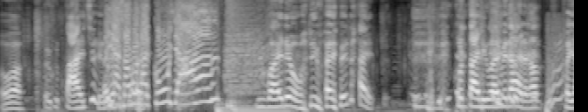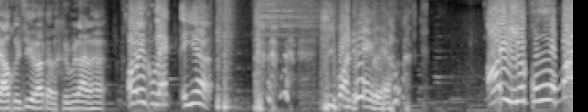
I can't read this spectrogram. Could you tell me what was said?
เอาว่าเออกูตายเฉยๆเฮ้ยอย่าสมุดฐานกูอย่ารีไวท์เดี๋ยวรีไวท์ไม่ได้ คนตายรีไวท์ไม่ได้นะครับ พยายามคืนชื่อแล้วแต่คืนไม่ได้นะฮะเอาไอ้กูแหลกไอ้เหี้ยขี้บอลแห้งแล้วไอ้เรือกูไม่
